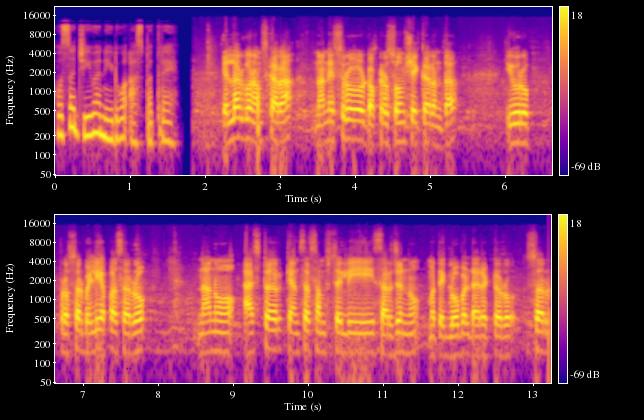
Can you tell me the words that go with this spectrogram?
ಹೊಸ ಜೀವ ನೀಡುವ ಆಸ್ಪತ್ರೆ. ಎಲ್ಲರಿಗೂ ನಮಸ್ಕಾರ. ನನ್ನ ಹೆಸರು ಡಾಕ್ಟರ್ ಸೋಮಶೇಖರ್ ಅಂತ. ಇವರು ಪ್ರೊಫೆಸರ್ ಬೆಳ್ಳಿಯಪ್ಪ ಸರ್ರು. ನಾನು ಆಸ್ಟರ್ ಕ್ಯಾನ್ಸರ್ ಸಂಸ್ಥೆಯಲ್ಲಿ ಸರ್ಜನ್ನು ಮತ್ತು global director sir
